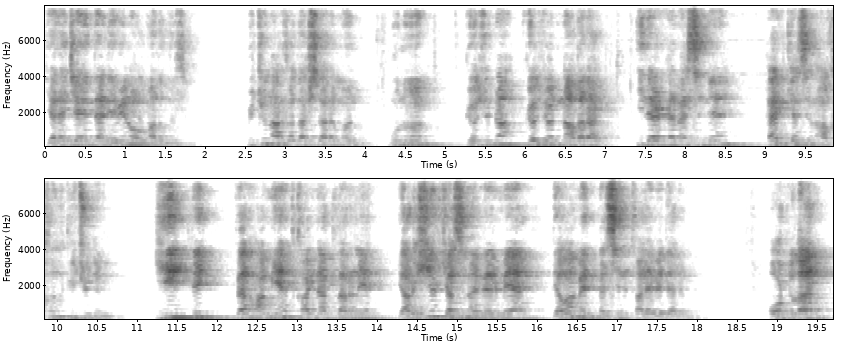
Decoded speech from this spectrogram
geleceğinden emin olmalıdır. Bütün arkadaşlarımın bunu gözüne göz önüne alarak ilerlemesini, herkesin akıl gücünü, yiğitlik ve hamiyet kaynaklarını yarışırcasına vermeye devam etmesini talep ederim. Ordular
